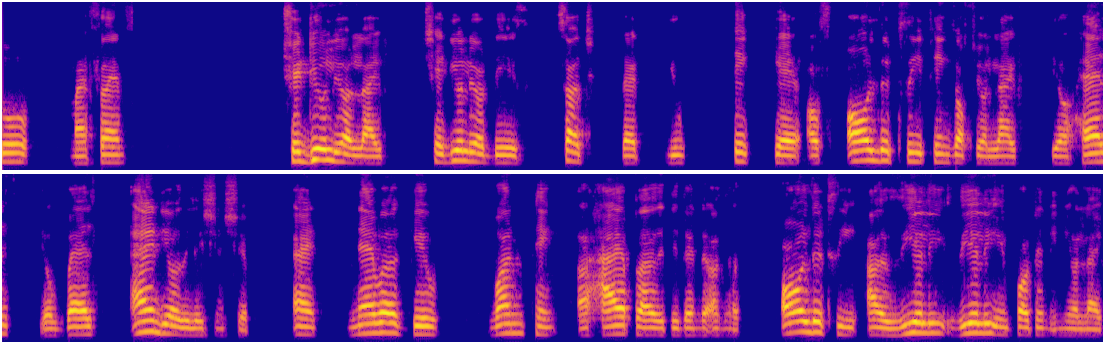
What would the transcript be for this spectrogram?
So, my friends, schedule your life, schedule your days such care of all the three things of your life your health, your wealth, and your relationship. And never give one thing a higher priority than the other. All the three are really, really important in your life.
